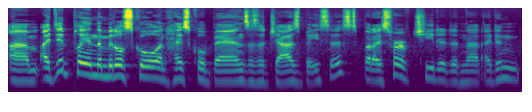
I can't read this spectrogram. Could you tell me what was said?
um, I did play in the middle school and high school bands as a jazz bassist, but I sort of cheated in that I didn't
